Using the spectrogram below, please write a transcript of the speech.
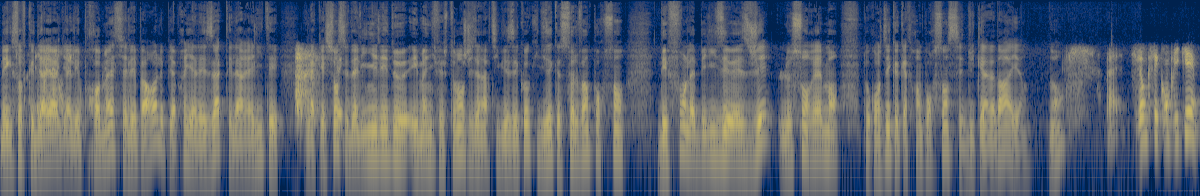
mais sauf que derrière, il y a les promesses, il y a les paroles, et puis après, il y a les actes et la réalité. la question, c'est d'aligner les deux. Et manifestement, je lisais un article des Échos qui disait que seuls 20% des fonds labellisés ESG le sont réellement. Donc on se dit que 80%, c'est du Canada Dry, hein, non? Bah, Disons que c'est compliqué.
